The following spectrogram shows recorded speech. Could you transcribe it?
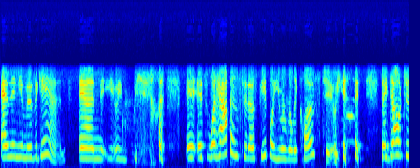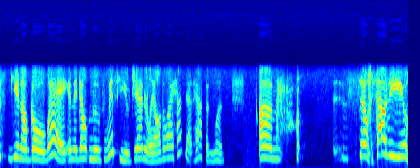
and then you move again, and you, it's what happens to those people you were really close to. they don't just you know go away, and they don't move with you generally. Although I had that happen once. Um, so how do you,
